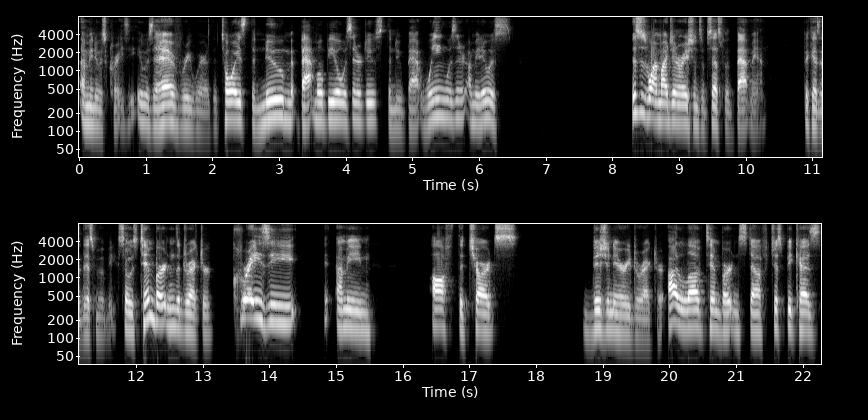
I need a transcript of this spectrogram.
I mean, it was crazy. It was everywhere. The toys, the new Batmobile was introduced, the new Batwing was. I mean, it was this is why my generation's obsessed with Batman because of this movie. So it's Tim Burton, the director, crazy, I mean, off the charts visionary director. I love Tim Burton stuff just because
